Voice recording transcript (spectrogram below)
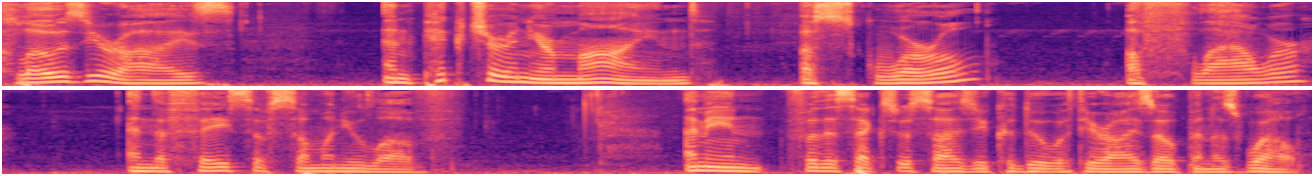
Close your eyes and picture in your mind a squirrel, a flower, and the face of someone you love. I mean, for this exercise, you could do it with your eyes open as well.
